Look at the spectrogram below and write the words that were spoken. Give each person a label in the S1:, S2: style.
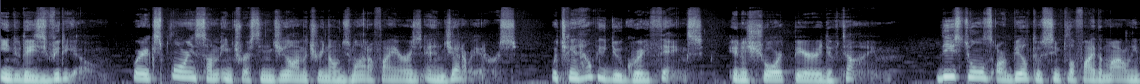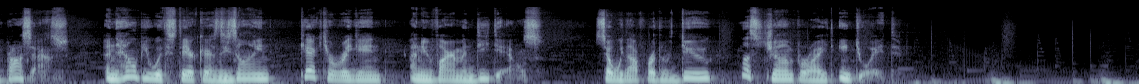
S1: In today's video, we're exploring some interesting geometry nodes modifiers and generators, which can help you do great things in a short period of time. These tools are built to simplify the modeling process and help you with staircase design, character rigging, and environment details. So without further ado, let's jump right into it.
